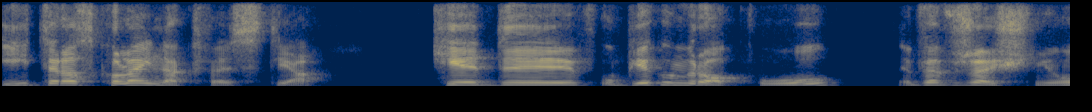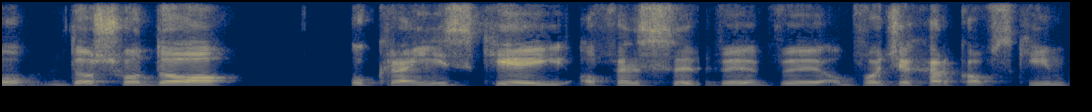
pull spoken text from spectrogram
I teraz kolejna kwestia. Kiedy w ubiegłym roku, we wrześniu, doszło do ukraińskiej ofensywy w obwodzie charkowskim,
